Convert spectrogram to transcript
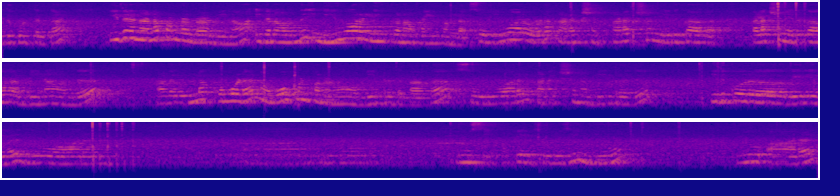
இது கொடுத்துருக்கேன். இதில் நான் என்ன பண்ணுறேன் அப்படின்னா இதை நான் வந்து இந்த யூஆர்எல் லிங்க்கை நான் ஃபைன் பண்ணல. ஸோ யூஆர்எலோட கனெக்ஷன் கனெக்ஷன் எதுக்காக? கலெக்ஷன் எதுக்காக அப்படின்னா வந்து அதில் உள்ள கோடை நான் ஓப்பன் பண்ணணும் அப்படின்றதுக்காக. ஸோ யூஆர்எல் கனெக்ஷன் அப்படின்றது இதுக்கு ஒரு variable URL UC okay so UC new URL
